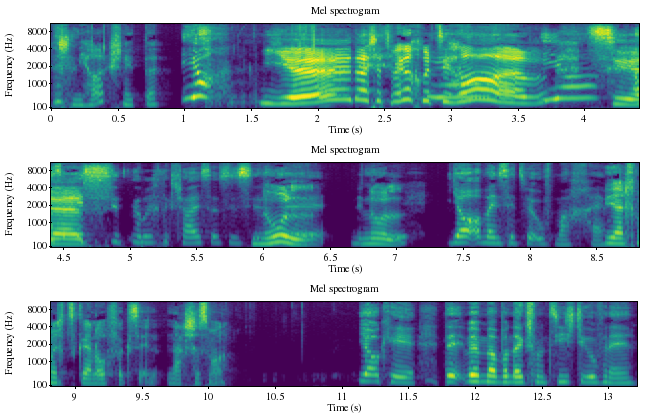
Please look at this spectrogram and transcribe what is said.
hast du deine Haare geschnitten? Ja. Ja, du hast jetzt mega kurze Haare. Ja. Süß. Also jetzt ist es richtig scheiße. Es ist, Null. Äh, Null. ja, aber wenn ich es jetzt wieder aufmachen. Ja, ich möchte es gerne offen sehen. Nächstes Mal. Ja, okay. Dann wenn wir aber nächstes Mal Dienstag aufnehmen.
